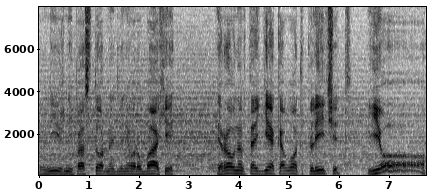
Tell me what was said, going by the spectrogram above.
в нижней просторной для него рубахе и ровно в тайге кого-то кличет «Йо!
